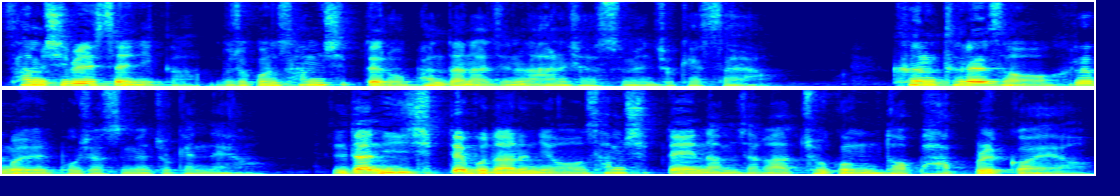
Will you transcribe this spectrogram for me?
31세니까 무조건 30대로 판단하지는 않으셨으면 좋겠어요. 큰 틀에서 흐름을 보셨으면 좋겠네요. 일단 20대보다는요 30대의 남자가 조금 더 바쁠 거예요.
